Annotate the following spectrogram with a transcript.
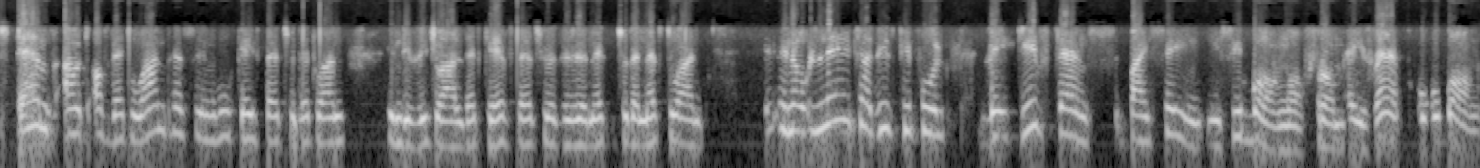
stems out of that one person who gave birth to that one individual that gave birth to the next to the next one. You know, later these people they give thanks by saying isibongo from a verb ukubonga.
